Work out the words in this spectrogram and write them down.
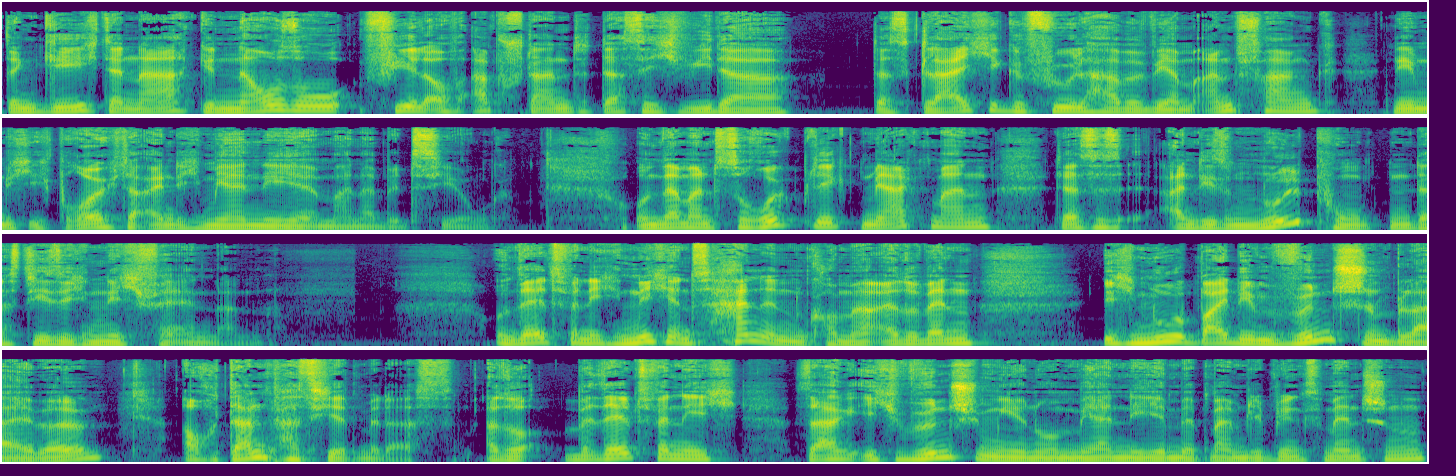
dann gehe ich danach genauso viel auf Abstand, dass ich wieder das gleiche Gefühl habe wie am Anfang, nämlich ich bräuchte eigentlich mehr Nähe in meiner Beziehung. Und wenn man zurückblickt, merkt man, dass es an diesen Nullpunkten, dass die sich nicht verändern. Und selbst wenn ich nicht ins Handeln komme, also wenn ich nur bei dem Wünschen bleibe, auch dann passiert mir das. Also selbst wenn ich sage, ich wünsche mir nur mehr Nähe mit meinem Lieblingsmenschen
